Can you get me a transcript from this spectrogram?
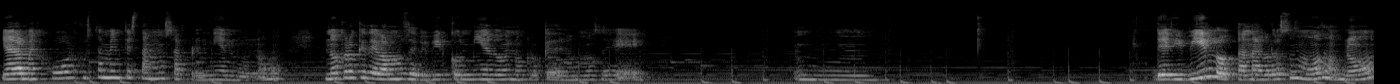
y a lo mejor justamente estamos aprendiendo, ¿no? No creo que debamos de vivir con miedo, no creo que debamos de... Mm, de vivirlo tan a grosso modo, ¿no?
